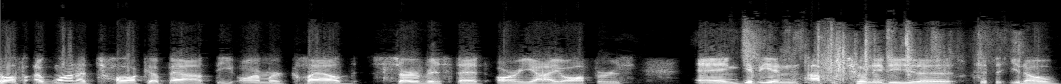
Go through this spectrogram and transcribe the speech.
off, I want to talk about the Armor Cloud service that REI offers and give you an opportunity to, to you know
